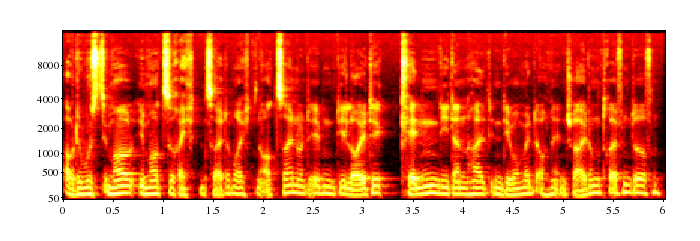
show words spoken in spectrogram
Aber du musst immer, immer zur rechten Zeit am rechten Ort sein und eben die Leute kennen, die dann halt in dem Moment auch eine Entscheidung treffen dürfen.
